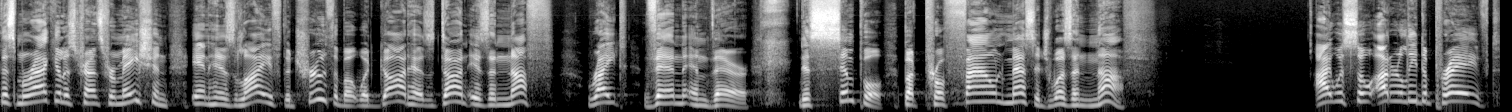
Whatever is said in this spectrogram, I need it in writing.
This miraculous transformation in his life, the truth about what God has done, is enough right then and there. This simple but profound message was enough. I was so utterly depraved.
